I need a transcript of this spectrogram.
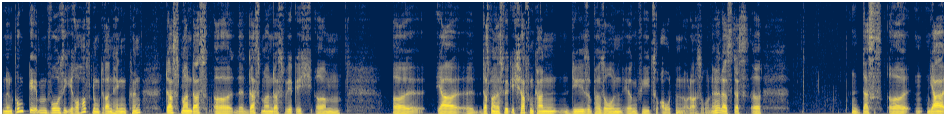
einen Punkt geben, wo sie ihre Hoffnung dranhängen können, dass man das, äh, dass man das wirklich, ähm, äh, ja, dass man das wirklich schaffen kann, diese Person irgendwie zu outen oder so. Ne? Dass das, äh, das, äh, ja,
